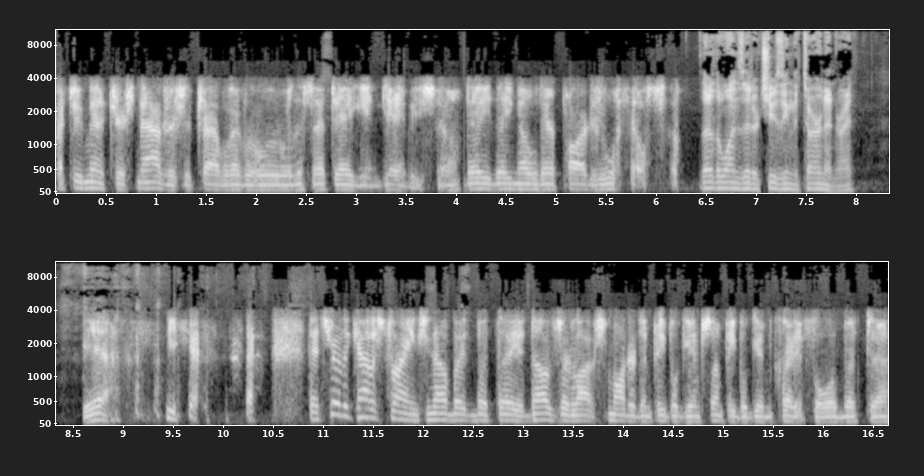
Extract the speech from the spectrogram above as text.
our two miniature schnauzers that travel everywhere with us. That's Aggie and Gabby. So they they know their part as well. So they're the ones that are choosing the turn in, right? Yeah, yeah. it's really kind of strange, you know. But but the dogs are a lot smarter than people give them. Some people give them credit for. But uh,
